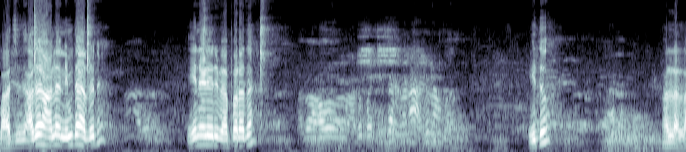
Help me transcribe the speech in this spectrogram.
ಬಾಜು ಅದೇ ಅಣ್ಣ ನಿಮ್ದೇ ಅದೇನೆ ಏನು ಹೇಳಿರಿ ವ್ಯಾಪಾರ ಅದ? ಇದು? ಅಲ್ಲಲ್ಲ.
